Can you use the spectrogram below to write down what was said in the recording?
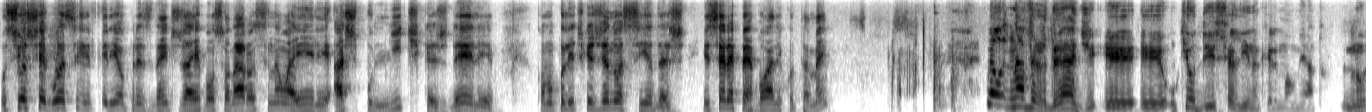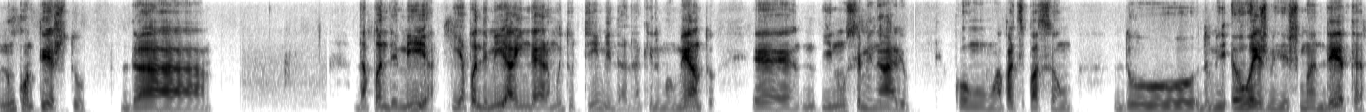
O senhor chegou a se referir ao presidente Jair Bolsonaro, ou se não a ele, as políticas dele como políticas genocidas. Isso era hiperbólico também? Não, na verdade, o que eu disse ali naquele momento, no, num contexto da, da pandemia, e a pandemia ainda era muito tímida naquele momento, é, e num seminário com a participação do, do ex-ministro Mandetta,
